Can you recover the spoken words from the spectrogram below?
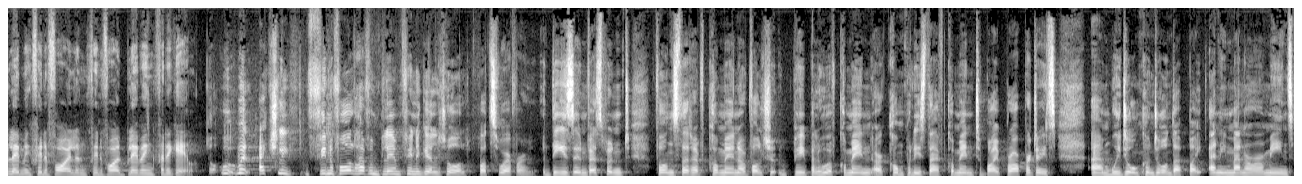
blaming Fianna Fáil and Fianna Fáil blaming Fine Gael? Well, actually, Fianna Fáil haven't blamed Fine Gael at all whatsoever. These investment funds that have come in, or vulture, people who have come in, or companies that have come in to buy properties, um, we don't condone that by any manner or means.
